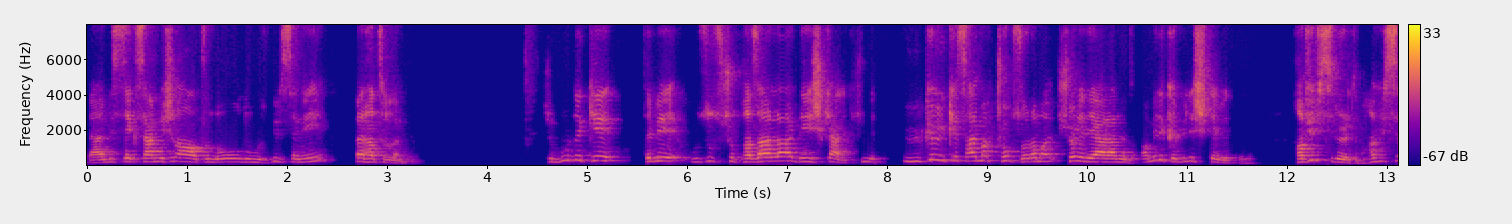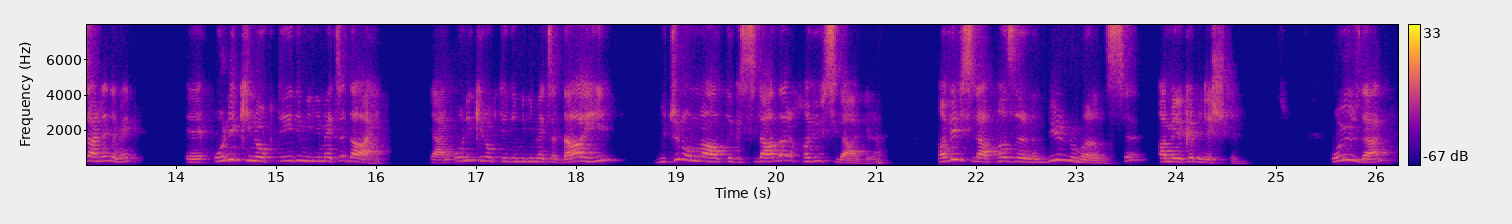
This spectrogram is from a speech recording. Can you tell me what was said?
Yani biz 85'in altında olduğumuz bir seneyi ben hatırlamıyorum. Şimdi buradaki tabii husus şu pazarlar değişken. Şimdi ülke ülke saymak çok zor ama şöyle değerlendiriyoruz. Amerika Birleşik Devletleri hafif silah üretimi. Hafif silah ne demek? 12.7 milimetre dahil. Yani 12.7 milimetre dahil bütün onun altındaki silahlar hafif silah girer. Hafif silah pazarının bir numaralısı Amerika Birleşik Devletleri. O yüzden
